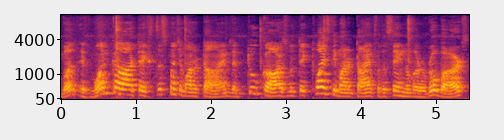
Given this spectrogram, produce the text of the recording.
Well, if one car takes this much amount of time, then two cars will take twice the amount of time for the same number of robots,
